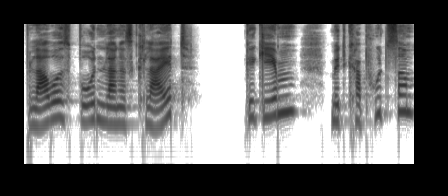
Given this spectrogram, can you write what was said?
blaues, bodenlanges Kleid gegeben mit Kapuze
